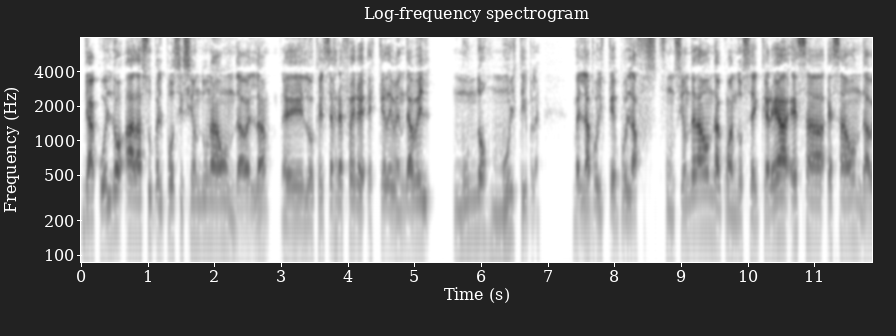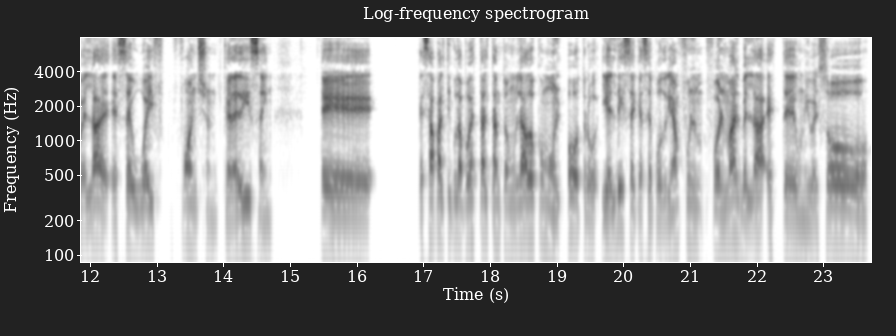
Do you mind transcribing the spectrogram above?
de acuerdo a la superposición de una onda, ¿verdad? Eh, lo que él se refiere es que deben de haber mundos múltiples. ¿Verdad? Porque por la función de la onda, cuando se crea esa, esa onda, ¿verdad? Ese wave function que le dicen, eh, esa partícula puede estar tanto en un lado como el otro. Y él dice que se podrían formar, ¿verdad? Este universo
